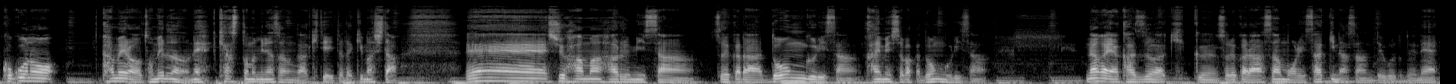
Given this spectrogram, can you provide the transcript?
ここの、カメラを止めるなのね、キャストの皆さんが来ていただきました。えー、シュハマハルミさん、それからどんぐりさん、解明したばっかどんぐりさん、長谷和明くん、それから浅森咲菜さんということでね、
